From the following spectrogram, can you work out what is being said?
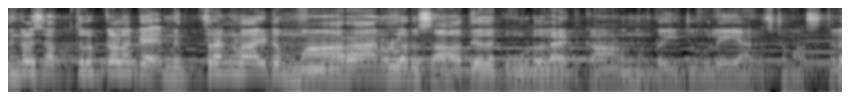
നിങ്ങൾ ശത്രുക്കളൊക്കെ മിത്രങ്ങളായിട്ട് മാറാനുള്ളൊരു സാധ്യത കൂടുതലായിട്ട് കാണുന്നുണ്ട് ഈ ജൂലൈ ആഗസ്റ്റ് മാസത്തിൽ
